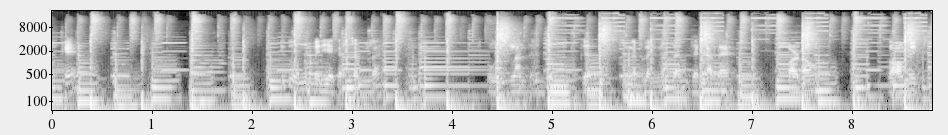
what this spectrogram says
ஓகே இது ஒன்றும் பெரிய கஷ்டம் இல்லை. உங்களுக்குலாம் தெரிஞ்ச புக்கு. சின்ன பிள்ளைங்க தெரிஞ்ச கதை. படம் காமிக்ஸ்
